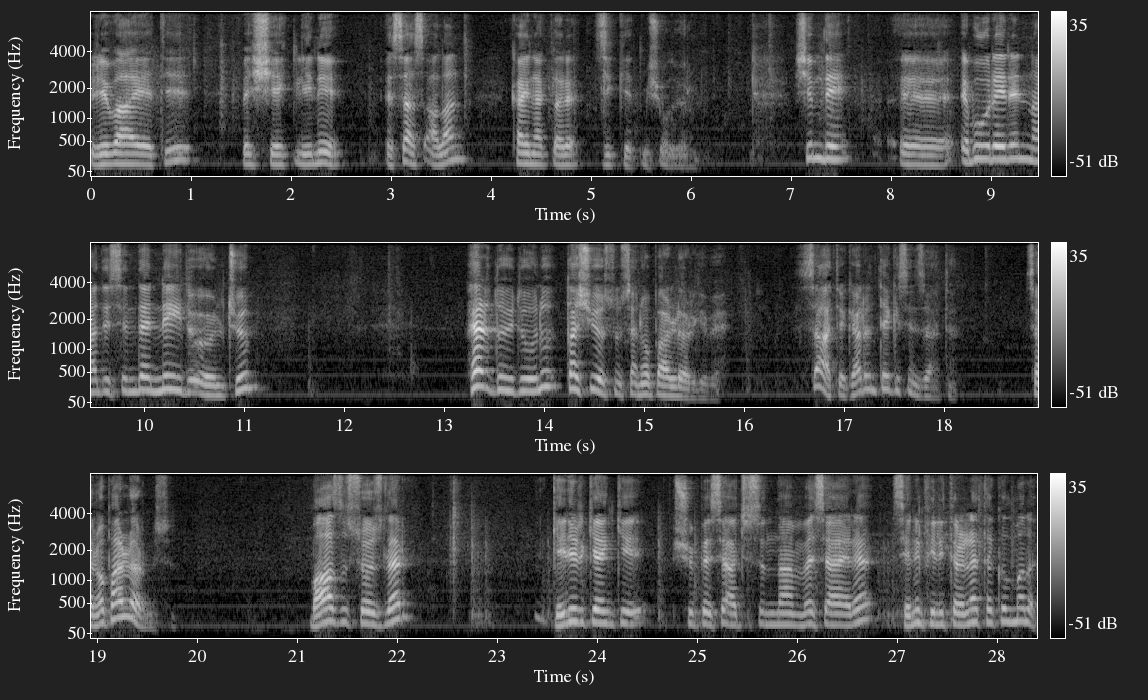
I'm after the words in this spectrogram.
rivayeti ve şeklini esas alan kaynakları zikretmiş oluyorum. Şimdi e, Ebu Hureyre'nin hadisinde neydi ölçü? Her duyduğunu taşıyorsun sen hoparlör gibi. Sahtekarın tekisin zaten. Sen hoparlör müsün? Bazı sözler gelirken ki şüphesi açısından vesaire senin filtrene takılmalı.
